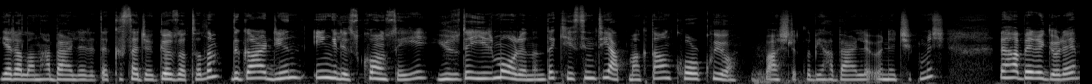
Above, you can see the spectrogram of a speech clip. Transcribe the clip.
yer alan haberlere de kısaca göz atalım. The Guardian İngiliz konseyi %20 oranında kesinti yapmaktan korkuyor başlıklı bir haberle öne çıkmış. Ve habere göre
